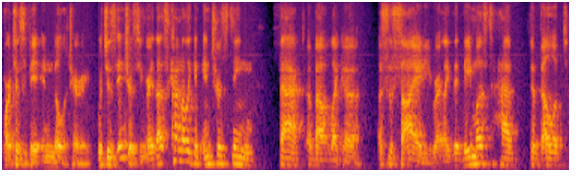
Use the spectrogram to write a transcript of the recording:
participate in military, which is interesting, right? That's kind of like an interesting fact about like a, a society, right? Like they must have developed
